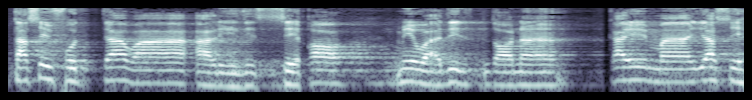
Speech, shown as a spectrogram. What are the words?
Tasifud dawa alidhis siqa miwadid dona kaima yasih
